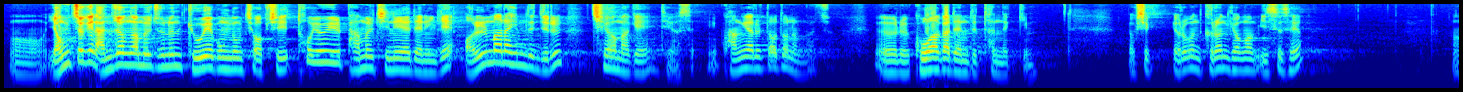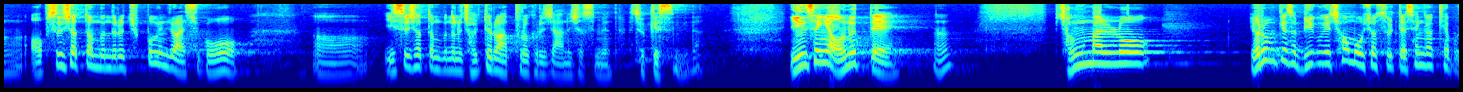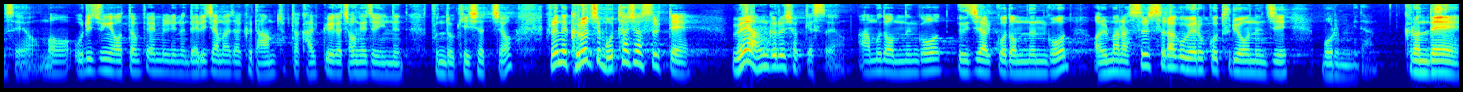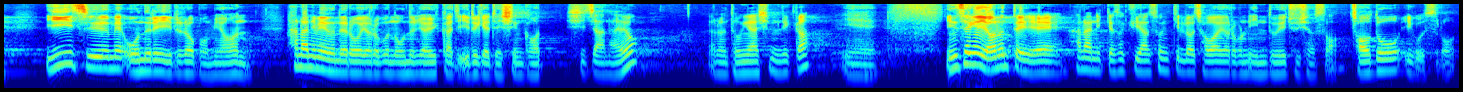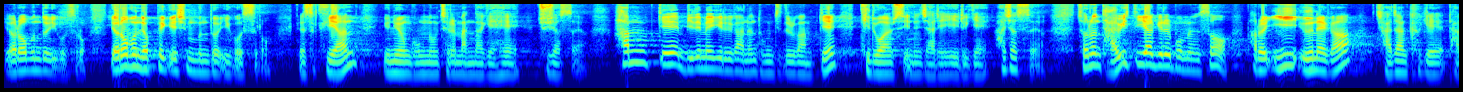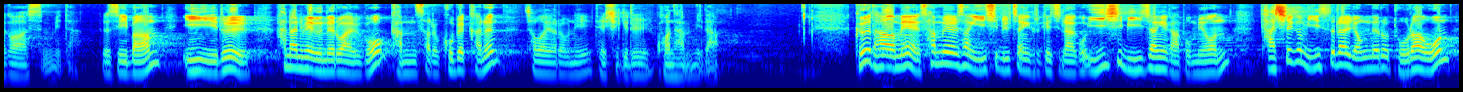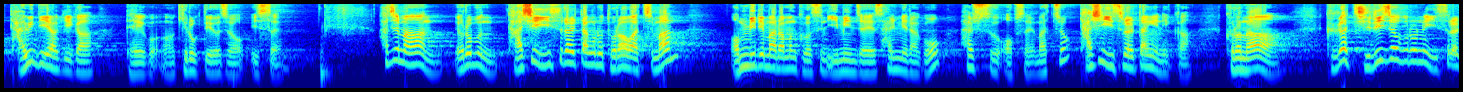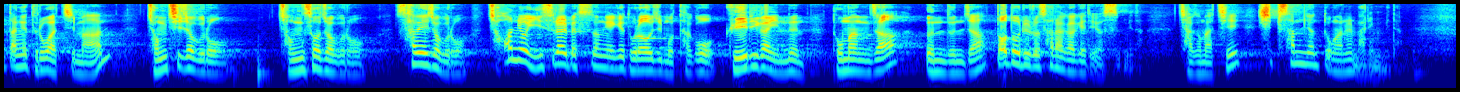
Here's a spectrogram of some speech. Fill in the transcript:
어, 영적인 안정감을 주는 교회 공동체 없이 토요일 밤을 지내야 되는 게 얼마나 힘든지를 체험하게 되었어요. 광야를 떠도는 거죠. 고아가 된 듯한 느낌. 역시 여러분 그런 경험 있으세요? 어, 없으셨던 분들은 축복인 줄 아시고 어, 있으셨던 분들은 절대로 앞으로 그러지 않으셨으면 좋겠습니다. 인생의 어느 때 어? 정말로 여러분께서 미국에 처음 오셨을 때 생각해 보세요. 뭐 우리 중에 어떤 패밀리는 내리자마자 그 다음 주부터 갈 교회가 정해져 있는 분도 계셨죠. 그런데 그렇지 못하셨을 때 왜 안 그러셨겠어요? 아무도 없는 곳, 의지할 곳 없는 곳, 얼마나 쓸쓸하고 외롭고 두려웠는지 모릅니다. 그런데 이 즈음에 오늘에 이르러 보면 하나님의 은혜로 여러분 오늘 여기까지 이르게 되신 것이잖아요? 여러분 동의하십니까? 예. 인생의 여는 때에 하나님께서 귀한 손길로 저와 여러분을 인도해 주셔서 저도 이곳으로 여러분도 이곳으로 여러분 옆에 계신 분도 이곳으로 그래서 귀한 유니온 공동체를 만나게 해 주셨어요. 함께 믿음의 길을 가는 동지들과 함께 기도할 수 있는 자리에 이르게 하셨어요. 저는 다윗 이야기를 보면서 바로 이 은혜가 가장 크게 다가왔습니다. 그래서 이 밤 이 일을 하나님의 은혜로 알고 감사를 고백하는 저와 여러분이 되시기를 권합니다. 그 다음에 사무엘상 21장이 그렇게 지나고 22장에 가보면 다시금 이스라엘 영내로 돌아온 다윗 이야기가 어, 기록되어져 있어요. 하지만 여러분 다시 이스라엘 땅으로 돌아왔지만 엄밀히 말하면 그것은 이민자의 삶이라고 할 수 없어요. 맞죠? 다시 이스라엘 땅이니까. 그러나 그가 지리적으로는 이스라엘 땅에 들어왔지만 정치적으로, 정서적으로, 사회적으로 전혀 이스라엘 백성에게 돌아오지 못하고 괴리가 있는 도망자, 은둔 자, 떠돌이로 살아가게 되었습니다. 자그마치 13년 동안을 말입니다.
